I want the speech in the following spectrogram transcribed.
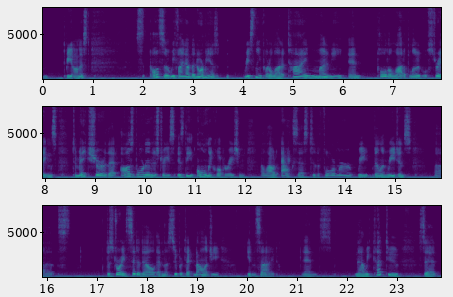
to be honest. Also, we find out that Normie has recently put a lot of time, money, and pulled a lot of political strings to make sure that Osborn Industries is the only corporation allowed access to the former re- villain Regent's uh, s- destroyed citadel and the super technology inside. And now we cut to said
